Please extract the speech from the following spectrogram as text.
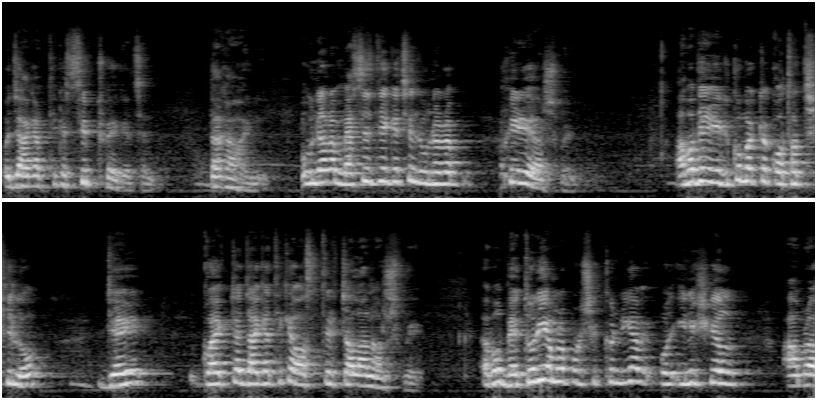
ওই জায়গার থেকে শিফট হয়ে গেছেন। দেখা হয়নি। ওনারা মেসেজ দিয়ে গেছেন ওনারা ফিরে আসবেন। আমাদের এরকম একটা কথা ছিল যে কয়েকটা জায়গা থেকে অস্ত্রের চালান আসবে। এবং ভেতরেই আমরা প্রশিক্ষণ নিয়ে ইনিশিয়াল আমরা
